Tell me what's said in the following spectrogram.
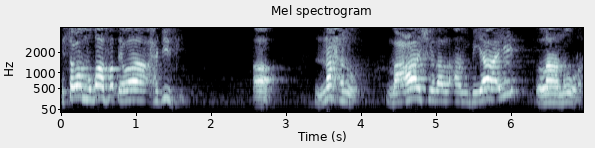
isagoo mudaafa de waa xadiiskii naxnu macaashira alambiyaai laa nuura.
